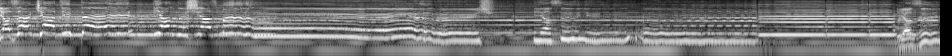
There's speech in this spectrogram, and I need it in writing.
Yazan katip de yanlış yazmış yazıyı. Yazıyı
